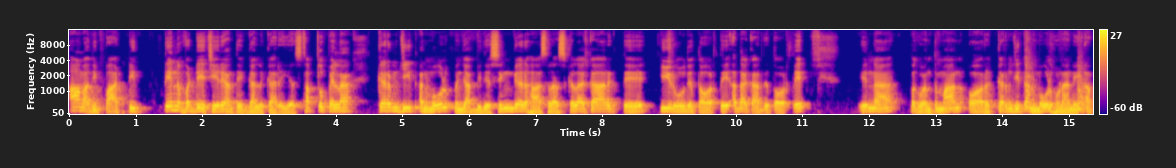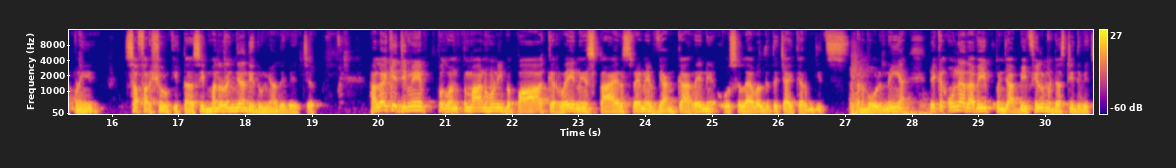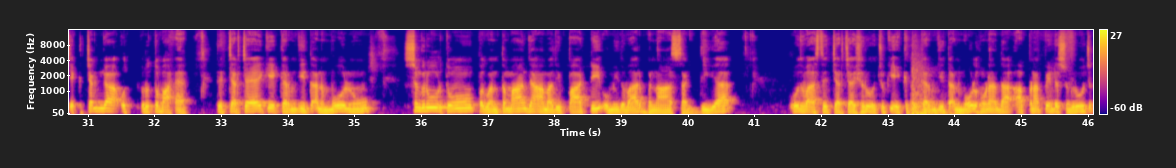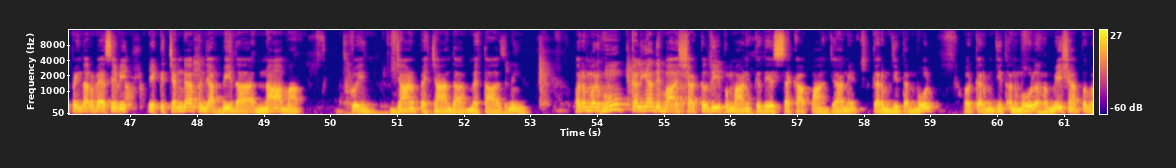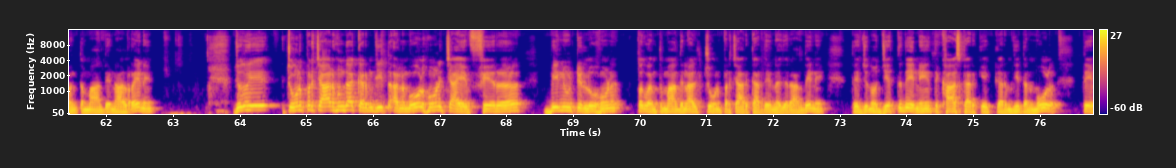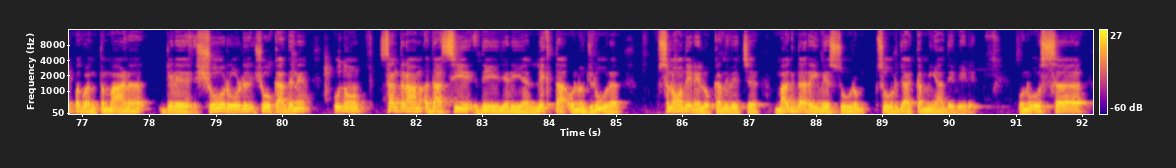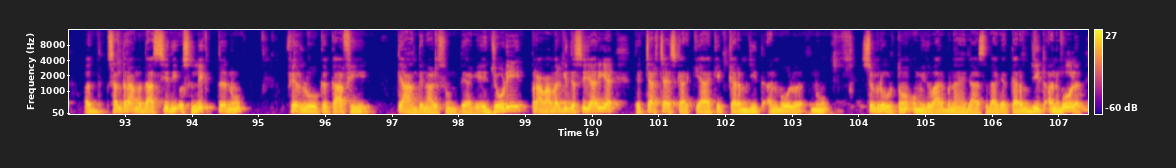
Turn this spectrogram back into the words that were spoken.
ਆਮ ਆਦਮੀ ਪਾਰਟੀ ਤਿੰਨ ਵੱਡੇ ਚਿਹਰਿਆਂ ਤੇ ਗੱਲ ਕਰ ਰਹੀ ਹੈ। ਸਭ ਤੋਂ ਪਹਿਲਾਂ ਕਰਮਜੀਤ ਅਨਮੋਲ, ਪੰਜਾਬੀ ਦੇ ਸਿੰਗਰ ਹਾਸਰਸ ਕਲਾਕਾਰ ਤੇ ਹੀਰੋ ਦੇ ਤੌਰ ਤੇ, ਅਦਾਕਾਰ ਦੇ ਤੌਰ ਤੇ। ਇਹਨਾਂ ਭਗਵੰਤ ਮਾਨ ਔਰ ਕਰਮਜੀਤ ਅਨਮੋਲ ਹੋਣਾ ਨੇ ਆਪਣੀ ਸਫ਼ਰ ਸ਼ੁਰੂ ਕੀਤਾ ਸੀ ਮਨੋਰੰਜਨ ਦੀ ਦੁਨੀਆ ਦੇ ਵਿੱਚ। ਹਾਲਾਂਕਿ ਜਿਵੇਂ ਭਗਵੰਤ ਮਾਨ ਹੋਣੀ ਵਪਾਕ ਰਹੇ ਨੇ, ਸਟਾਇਰਸ ਰਹੇ ਨੇ, ਵਿਅੰਕਾ ਰਹੇ ਨੇ, ਉਸ ਲੈਵਲ ਦੇ ਤੇ ਚਾਹੇ ਕਰਮਜੀਤ ਅਨਮੋਲ ਨਹੀਂ ਹੈ, ਲੇਕਿਨ ਉਹਨਾਂ ਦਾ ਵੀ ਪੰਜਾਬੀ ਫਿਲਮ ਇੰਡਸਟਰੀ ਦੇ ਵਿੱਚ ਇੱਕ ਚੰਗਾ ਉਤ- ਰੁਤਬਾ ਹੈ। ਤੇ ਚਰਚਾ ਹੈ ਕਿ ਕਰਮਜੀਤ ਅਨਮੋਲ ਨੂੰ ਸੰਗਰੂਰ ਤੋਂ ਭਗਵੰਤ ਮਾਨ ਜਾਂ ਆਮ ਆਦਮੀ ਪਾਰਟੀ ਉਮੀਦਵਾਰ ਬਣਾ ਸਕਦੀ ਆ। ਉਹਦੇ ਵਾਸਤੇ ਚਰਚਾ ਸ਼ੁਰੂ ਹੋ ਚੁੱਕੀ ਇੱਕ ਤੇ ਕਰਮਜੀਤ ਅਨਮੋਲ ਹੋਣਾ ਦਾ ਆਪਣਾ ਪਿੰਡ ਸੰਗਰੂਰ ਚ ਪੈਂਦਾ ਔਰ ਵੈਸੇ ਵੀ ਇੱਕ ਚੰਗਾ ਪੰਜਾਬੀ ਦਾ ਨਾਮ ਆ, ਕੋਈ ਜਾਣ ਪਹਿਚਾਨ ਦਾ ਮਹਤਾਜ ਨਹੀਂ। ਔਰ ਮਰਹੂਮ ਕਲੀਆਂ ਦੇ ਬਾਦਸ਼ਾਹ ਕੁਲਦੀਪ ਮਾਨਕ ਦੇ ਸਕਾ ਭਾਂਜਾ ਨੇ ਕਰਮਜੀਤ ਅਨਮੋਲ ਔਰ ਕਰਮਜੀਤ ਅਨਮੋਲ ਹਮੇਸ਼ਾ ਭਗਵੰਤ ਮਾਨ ਦੇ ਨਾਲ ਰਹੇ ਨੇ। ਜਦੋਂ ਇਹ ਚੋਣ ਪ੍ਰਚਾਰ ਹੁੰਦਾ, ਕਰਮਜੀਤ ਅਨਮੋਲ ਹੋਣ, ਚਾਹੇ ਫਿਰ ਬੀਨੂ ਢਿੱਲੋਂ ਹੋਣ ਭਗਵੰਤ ਮਾਨ ਦੇ ਨਾਲ ਚੋਣ ਪ੍ਰਚਾਰ ਕਰਦੇ ਨਜ਼ਰ ਆਉਂਦੇ ਨੇ ਤੇ ਜਦੋਂ ਜਿੱਤਦੇ ਨੇ ਤੇ ਖਾਸ ਕਰਕੇ ਕਰਮਜੀਤ ਅਨਮੋਲ ਤੇ ਭਗਵੰਤ ਮਾਨ ਜਿਹੜੇ ਸ਼ੋਅ ਰੋਡ ਸ਼ੋਅ ਕਰਦੇ ਨੇ, ਉਦੋਂ ਸੰਤ ਰਾਮ ਅਦਾਸੀ ਦੀ ਜਿਹੜੀ ਹੈ ਲਿਖਤ ਆ, ਉਹਨੂੰ ਜ਼ਰੂਰ ਸੁਣਾਉਂਦੇ ਨੇ ਲੋਕਾਂ ਦੇ ਵਿੱਚ, ਮਗਦਾ ਰਹੀਵੇਂ ਸੂਰ, ਸੂਰਜਾ ਕਮੀਆਂ ਦੇ ਵੇੜੇ ਉਹਨੂੰ ਉਸ ਅਦ- ਸੰਤ ਰਾਮ ਅਦਾਸੀ ਦੀ ਉਸ ਲਿਖਤ ਨੂੰ ਫਿਰ ਲੋਕ ਕਾਫੀ ਧਿਆਨ ਦੇ ਨਾਲ ਸੁਣਦੇ ਹੈਗੇ। ਇਹ ਜੋੜੀ ਭਰਾਵਾਂ ਵਰਗੀ ਦੱਸੀ ਜਾ ਰਹੀ ਹੈ ਤੇ ਚਰਚਾ ਇਸ ਕਰਕੇ ਆ ਕਿ ਕਰਮਜੀਤ ਅਨਮੋਲ ਨੂੰ ਸੰਗਰੂਰ ਤੋਂ ਉਮੀਦਵਾਰ ਬਣਾਇਆ ਜਾ ਸਕਦਾ। ਅਗਰ ਕਰਮਜੀਤ ਅਨਮੋਲ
